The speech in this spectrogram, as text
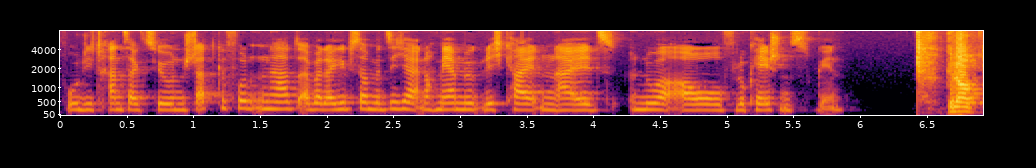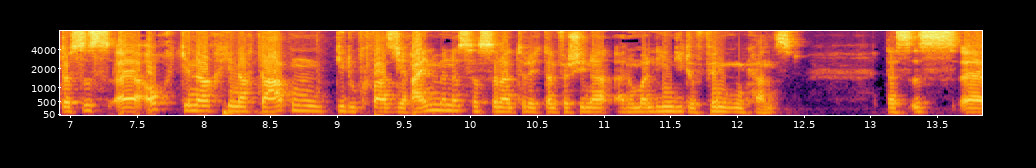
wo die Transaktion stattgefunden hat. Aber da gibt es auch mit Sicherheit noch mehr Möglichkeiten, als nur auf Locations zu gehen. Genau, das ist äh, auch je nach, je nach Daten, die du quasi reinbindest, hast du natürlich dann verschiedene Anomalien, die du finden kannst. Das ist, äh,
